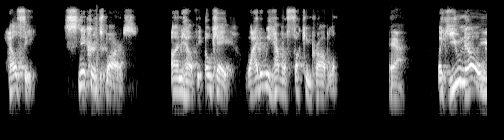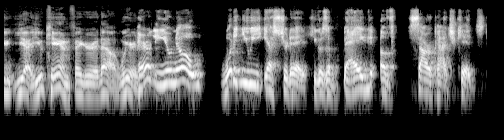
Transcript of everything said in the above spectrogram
healthy; Snickers bars, unhealthy. Okay, why do we have a fucking problem? Yeah. Like you know, You, yeah, you can figure it out. Weird. apparently you know what did you eat yesterday he goes a bag of sour patch kids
